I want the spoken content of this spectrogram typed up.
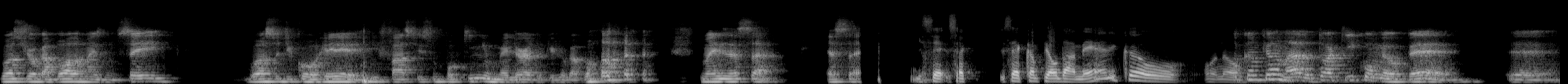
gosto de jogar bola, mas não sei. Gosto de correr e faço isso um pouquinho melhor do que jogar bola. mas essa. essa... Você é, é, é campeão da América ou, ou não? Sou campeonato. Estou aqui com o meu pé. É,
